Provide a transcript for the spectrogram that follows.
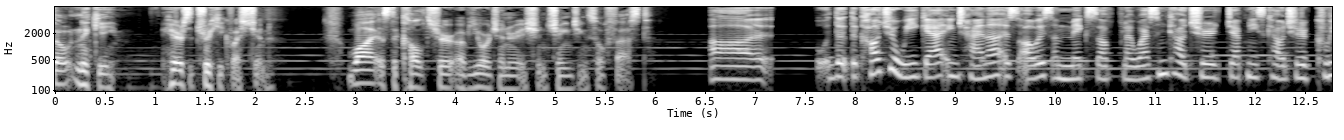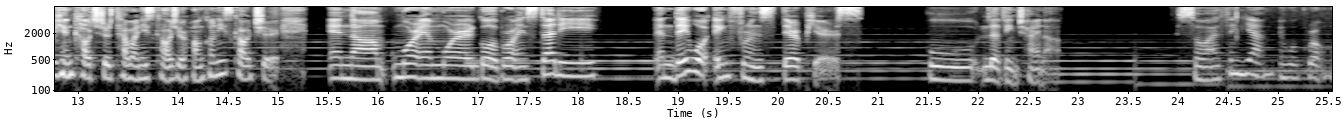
So, Nikki, here's a tricky question. Why is the culture of your generation changing so fast? Uh, the, the culture we get in China is always a mix of like Western culture, Japanese culture, Korean culture, Taiwanese culture, Hong Kongese culture, and um, more and more go abroad and study, and they will influence their peers who live in China. So I think yeah, it will grow.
